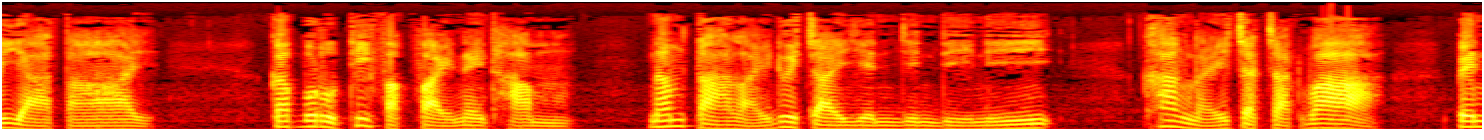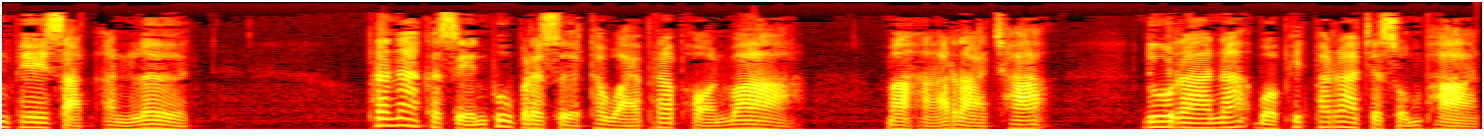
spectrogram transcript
ริยาตาย กับบุรุษที่ฝักใฝ่ในธรรม น้ำตาไหลด้วยใจเย็นยินดีนี้ ข้างไหนจะจัดว่า เป็นเพสัตอันเลิศ พระนาคเษนผู้ประเสริฐถวายพระพรว่า มหาราชะ ดูรานะบพิษพระราชสมภาร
